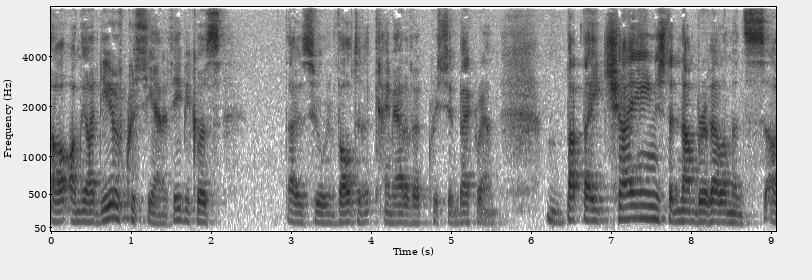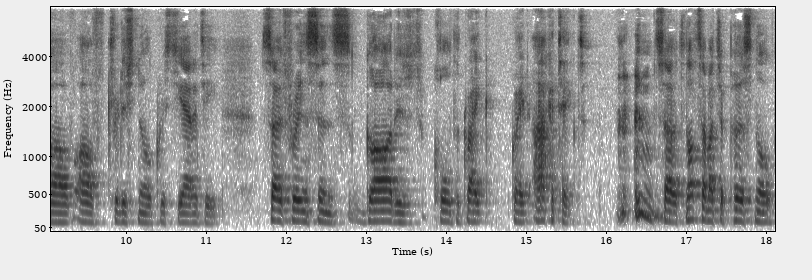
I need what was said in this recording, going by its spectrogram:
on the idea of Christianity because those who were involved in it came out of a Christian background. But they changed a number of elements of, of traditional Christianity. So, for instance, God is called the great, great architect. so it's not so much a personal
